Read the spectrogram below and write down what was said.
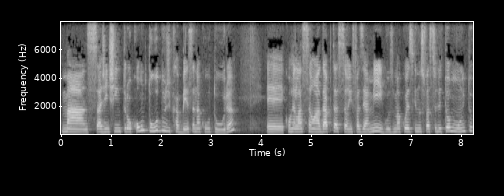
mas a gente entrou com tudo de cabeça na cultura. É, com relação à adaptação e fazer amigos, uma coisa que nos facilitou muito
